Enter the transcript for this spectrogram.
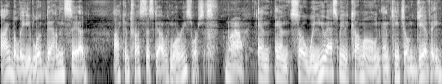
I believe, looked down and said, "I can trust this guy with more resources." Wow. And and so when you asked me to come on and teach on giving,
